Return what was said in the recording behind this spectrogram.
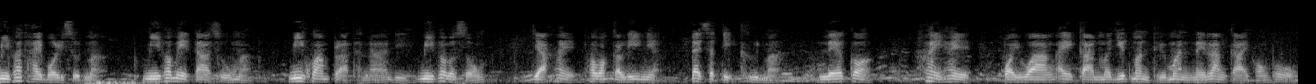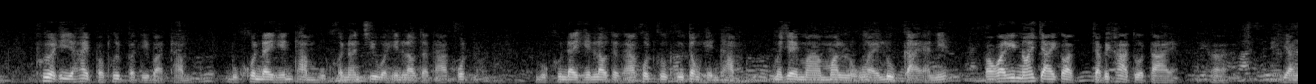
มีพระทัยบริสุทธิ์มาก มีพระเมตตาสูงมาก มีความปรารถนาดี มีพระประสงค์ อยากให้พระวักกะลีเนี่ยได้สติคืนมา แล้วก็ให้ให้ปล่อยวางไอการมายึดมั่นถือมั่นในร่างกายของพระองค์ เพื่อที่จะให้ประพฤติปฏิบัติธรรม บุคคลใดเห็นธรรมบุคคลนั้นชื่อว่าเห็นเราตถาคต บุคคลใดเห็นเราตถาคตก็คือต้องเห็นธรรม ไม่ใช่มามาหลงไอรูปกายอันนี้ พอคนนี้น้อยใจก็จะไปฆ่าตัวตายอย่าง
